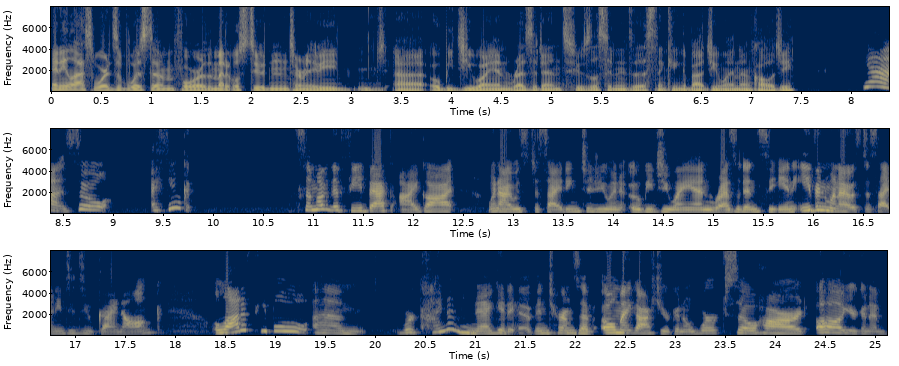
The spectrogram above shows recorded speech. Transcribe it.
Any last words of wisdom for the medical student or maybe uh, OBGYN resident who's listening to this thinking about GYN oncology? Yeah, so I think some of the feedback I got when I was deciding to do an OBGYN residency and even when I was deciding to do gynonc, a lot of people um, were kind of negative in terms of, oh my gosh, you're going to work so hard. Oh, you're going to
